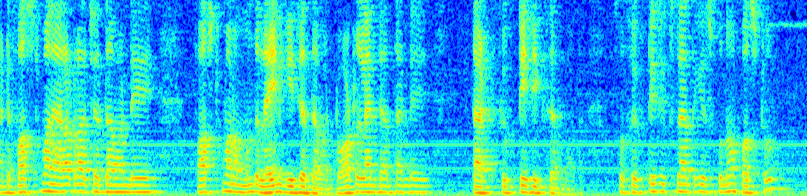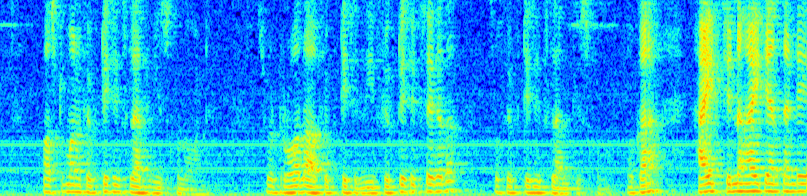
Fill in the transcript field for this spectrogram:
అంటే ఫస్ట్ మనం ఎలా డ్రా చేద్దామండి? ఫస్ట్ మనం ముందు లైన్ గీసేద్దామండి. టోటల్ లెంత్ ఎంత అండి థర్టీ ఫిఫ్టీ సిక్స్ అనమాట సో ఫిఫ్టీ సిక్స్ లెంత్ తీసుకుందాం ఫస్ట్ ఫస్ట్ మనం ఫిఫ్టీ సిక్స్ లెంత్ తీసుకుందాం అండి so draw the fifty six ఇది ఫిఫ్టీ సిక్సే కదా? సో ఫిఫ్టీ సిక్స్ లెంత్ తీసుకున్నాం. ఓకేనా? హైట్ చిన్న హైట్ ఎంత mm mm అండి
